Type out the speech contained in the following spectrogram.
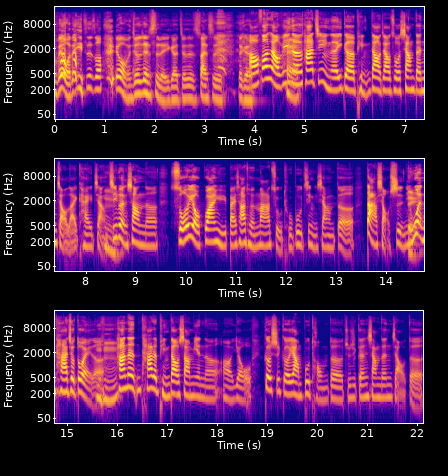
没有，我的意思是说，因为我们就认识了一个，就是算是那个。好，方小 V 呢，他经营了一个频道，叫做香灯脚来开讲，嗯、基本上呢，所有关于白沙屯妈祖徒步进香的的大小事，你问他就对了。他那他的频道上面呢，呃，有各式各样不同的，就是跟香灯角的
